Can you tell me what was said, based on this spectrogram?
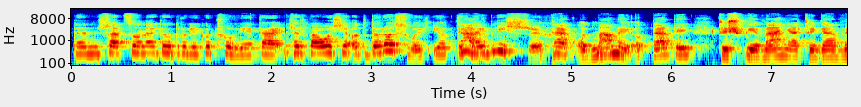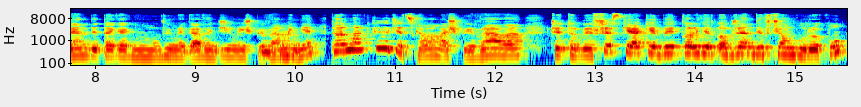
ten szacunek do drugiego człowieka czerpało się od dorosłych i od tych Tak. najbliższych. Tak, od mamy i od taty, czy śpiewania, czy gawędy, tak jak my mówimy, gawędzimy i śpiewamy, Mhm. nie? To od malutkiego dziecka mama śpiewała, czy to by wszystkie jakie bykolwiek obrzędy w ciągu roku,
